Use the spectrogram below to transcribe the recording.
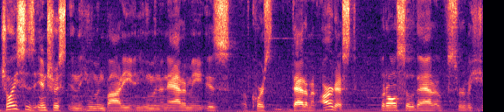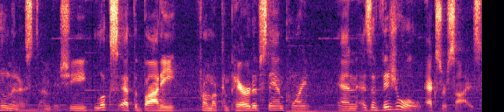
Joyce's interest in the human body and human anatomy is, of course, that of an artist, but also that of sort of a humanist. I mean, she looks at the body from a comparative standpoint and as a visual exercise.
